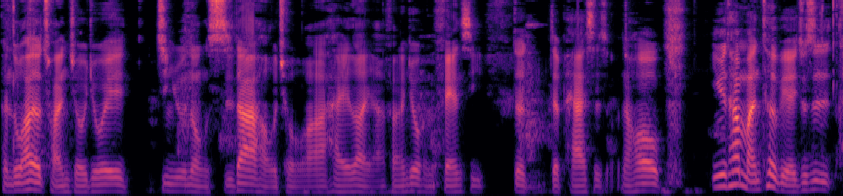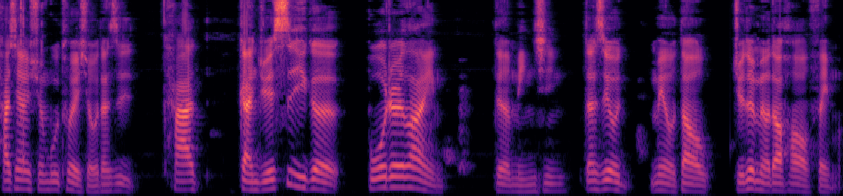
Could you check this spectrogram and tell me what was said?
很多他的传球就会进入那种十大好球啊 Highlight 啊，反正就很 fancy 的的 passes。然后因为他蛮特别的，就是他现在宣布退休，但是他感觉是一个 borderline 的明星，但是又没有到绝对没有到 Hall of Fame 嘛，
